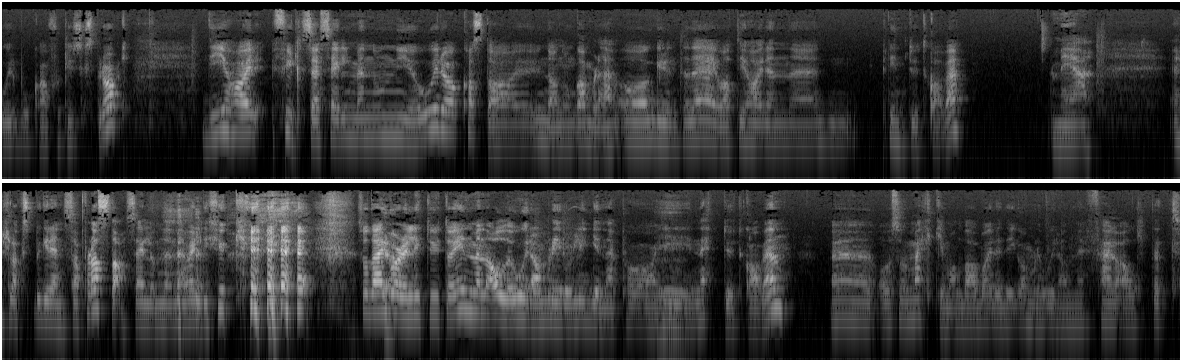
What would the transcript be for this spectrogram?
ordboka for tysk språk. De har fylt seg selv med noen nye ord og kasta unna noen gamle. Og grunnen til det er jo at de har en eh, printutgave med en slags begrensa plass, da, selv om den er veldig tjukk. så der går det litt ut og inn, men alle ordene blir jo liggende på, i nettutgaven. Eh, og så merker man da bare de gamle ordene med 'veraltet'.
